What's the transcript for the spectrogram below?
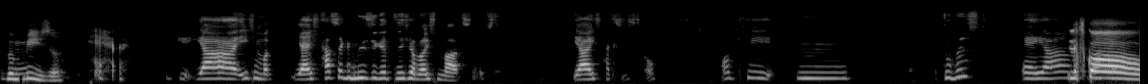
Gemüse. ge- ja, ich mag, ja, ich hasse Gemüse jetzt nicht, aber ich mag's nicht. Ja, ich hasse es auch. Okay, mh, du bist, äh, ja. Let's go.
